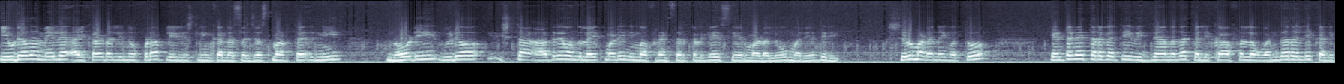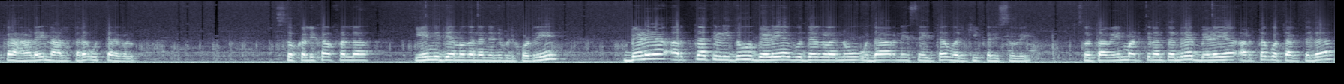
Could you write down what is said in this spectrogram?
ಈ ವಿಡಿಯೋದ ಮೇಲೆ ಐಕಾರ್ಡಲ್ಲಿನೂ ಕೂಡ ಪ್ಲೇಲಿಸ್ಟ್ ಲಿಂಕನ್ನು ಸಜೆಸ್ಟ್ ಮಾಡ್ತೀನಿ. ನೋಡಿ, ವಿಡಿಯೋ ಇಷ್ಟ ಆದರೆ ಒಂದು ಲೈಕ್ ಮಾಡಿ, ನಿಮ್ಮ ಫ್ರೆಂಡ್ ಸರ್ಕಲ್ಗೆ ಶೇರ್ ಮಾಡಲು ಮರೆಯದಿರಿ. ಶುರು ಮಾಡೋಣ ಇವತ್ತು. ಎಂಟನೇ ತರಗತಿ ವಿಜ್ಞಾನದ ಕಲಿಕಾ ಫಲ ಒಂದರಲ್ಲಿ ಕಲಿಕಾ ಹಾಳೆ ನಾಲ್ಕರ ಉತ್ತರಗಳು. ಸೊ ಕಲಿಕಾ ಫಲ ಏನಿದೆ ಅನ್ನೋದನ್ನ ನೆನಪಿಟ್ಕೊಡ್ರಿ. ಬೆಳೆಯ ಅರ್ಥ ತಿಳಿದು ಬೆಳೆಯ ವಿಧಗಳನ್ನು ಉದಾಹರಣೆ ಸಹಿತ ವರ್ಗೀಕರಿಸುವೆ. ಸೊ, ತಾವೇನ್ ಮಾಡ್ತೀರ ಅಂತಂದ್ರೆ ಬೆಳೆಯ ಅರ್ಥ ಗೊತ್ತಾಗ್ತದ.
